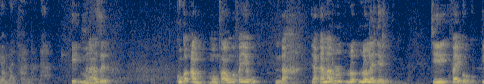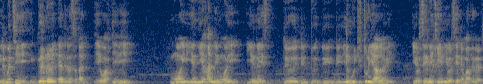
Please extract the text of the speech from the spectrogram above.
lañ àndal daal. ménageur ku am moom faaw nga fayeeku ndax yaakaar loo loolu lay jariñ ci fay googu li ma ci gën a intéressé nag ci wax ji mooy yéen nga xam ni mooy di di di yëngu ci tur yàlla wi yor seen i xiin yor seen i matériel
